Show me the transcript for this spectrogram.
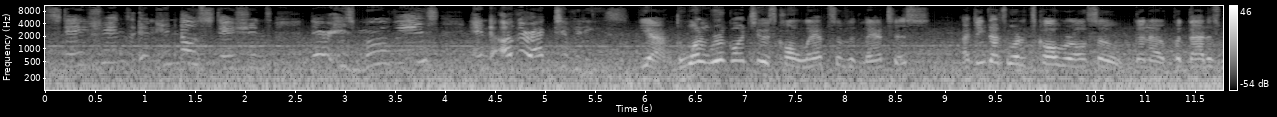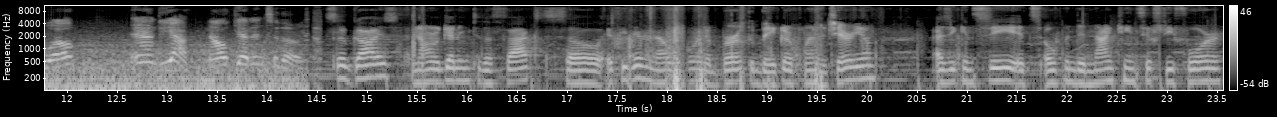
stations, and in those stations, there is movies and other activities. Yeah, the one we're going to is called Lamps of Atlantis. I think that's what it's called. We're also gonna put that as well. And yeah, now get into those. So guys, now we're getting to the facts. So if you didn't know, we're going to Burke Baker Planetarium. As you can see, it's opened in 1964.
